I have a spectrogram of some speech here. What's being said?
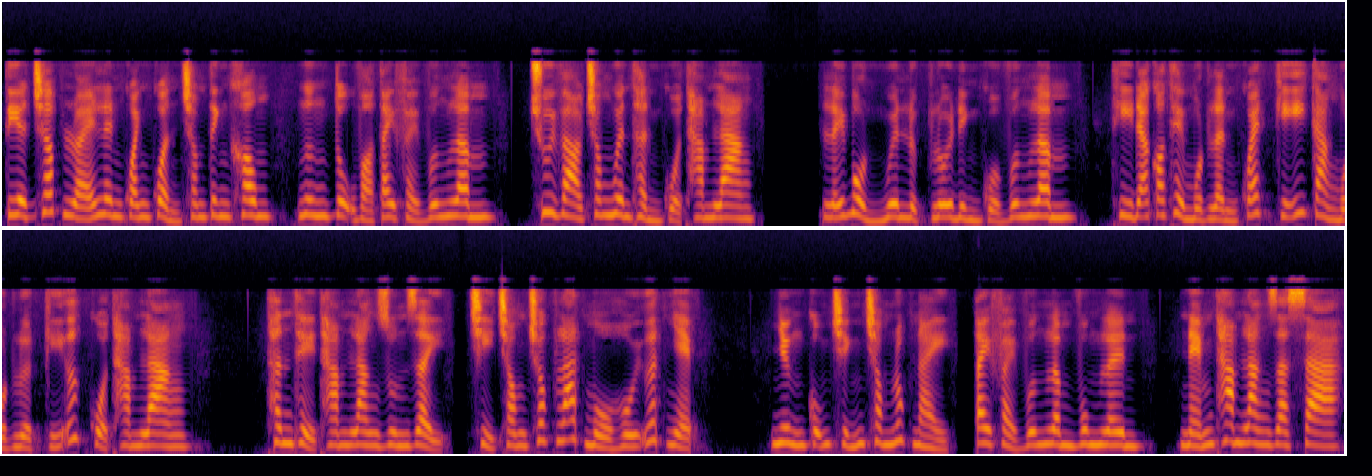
Tia chớp lóe lên quanh quẩn trong tinh không, ngưng tụ vào tay phải Vương Lâm, chui vào trong nguyên thần của Tham Lang. Lấy bổn nguyên lực lôi đình của Vương Lâm, thì đã có thể một lần quét kỹ càng một lượt ký ức của Tham Lang. Thân thể Tham Lang run rẩy, chỉ trong chốc lát mồ hôi ướt nhẹp. Nhưng cũng chính trong lúc này, tay phải Vương Lâm vung lên, ném Tham Lang ra xa.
